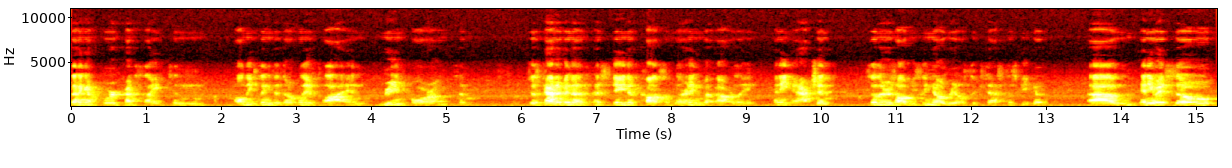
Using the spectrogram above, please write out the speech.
setting up WordPress sites and all these things that don't really apply and reading forums and just kind of in a, a state of constant learning but not really any action. So there's obviously no real success to speak of. Um, anyway, so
